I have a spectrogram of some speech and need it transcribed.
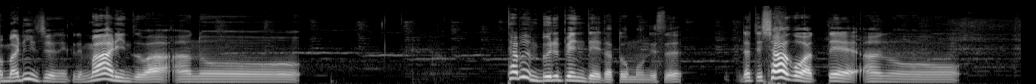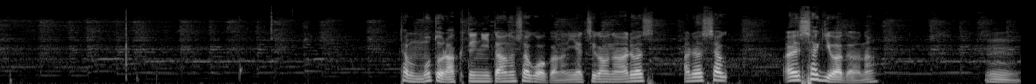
あマリーンズじゃなくて、マーリンズは、あのー多分ブルペンデーだと思うんです。だって、シャーゴアって、あのー多分元楽天にいたあのシャーゴアかないや違うな。あれは、あれはシャ、あれシャギワだよな。うん。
